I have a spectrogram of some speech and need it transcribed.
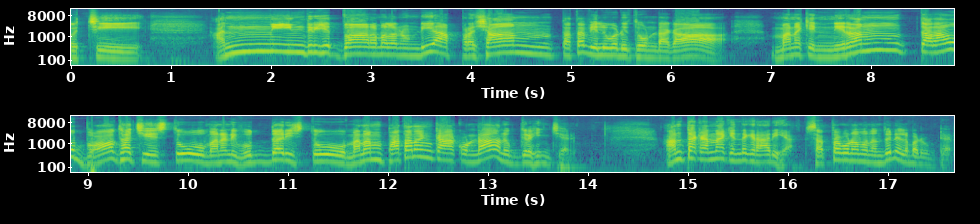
వచ్చి అన్ని ఇంద్రియ ద్వారముల నుండి ఆ ప్రశాంతత వెలువడుతుండగా మనకి నిరంతరం బోధ చేస్తూ మనని ఉద్ధరిస్తూ మనం పతనం కాకుండా అనుగ్రహించారు. అంతకన్నా కిందకి రారిహ సత్వగుణమునందు నిలబడి ఉంటారు.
